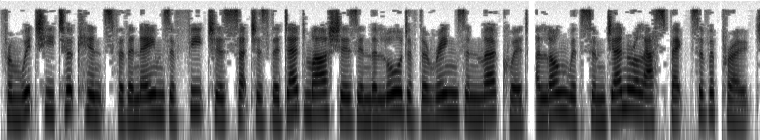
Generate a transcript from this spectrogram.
from which he took hints for the names of features such as the dead marshes in The Lord of the Rings and Mirkwood, along with some general aspects of approach.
